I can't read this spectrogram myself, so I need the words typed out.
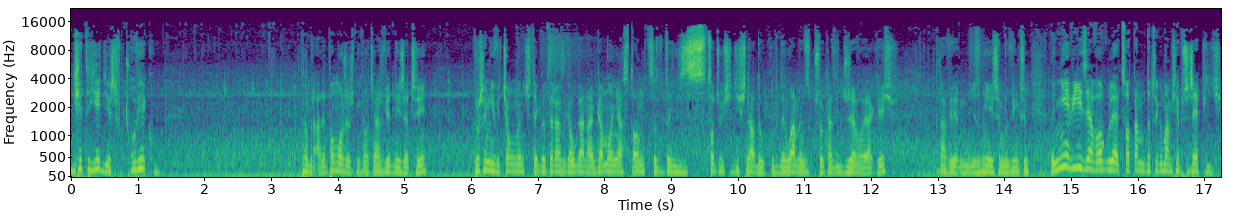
Gdzie ty jedziesz, człowieku? Dobra, ale pomożesz mi chociaż w jednej rzeczy. Proszę mi wyciągnąć tego teraz gałgana gamonia stąd, co tutaj stoczył się gdzieś na dół, kurde, łamiąc przy okazji drzewo jakieś. Prawie z mniejszym lub większym. No nie widzę w ogóle, co tam, do czego mam się przyczepić.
